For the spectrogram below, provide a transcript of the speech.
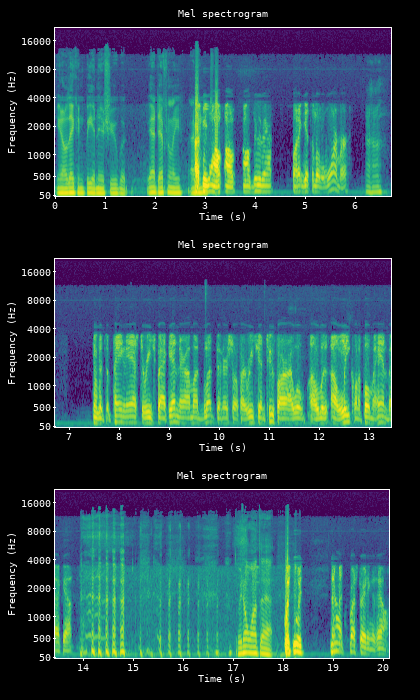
you know they can be an issue. But yeah, definitely. I I mean, think I'll, I'll I'll do that when it gets a little warmer uh huh. because it's a pain in the ass to reach back in there. I'm on blood thinner, so if I reach in too far, I will I'll, I'll leak when I pull my hand back out. we don't want that. Which would now it's frustrating as hell.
